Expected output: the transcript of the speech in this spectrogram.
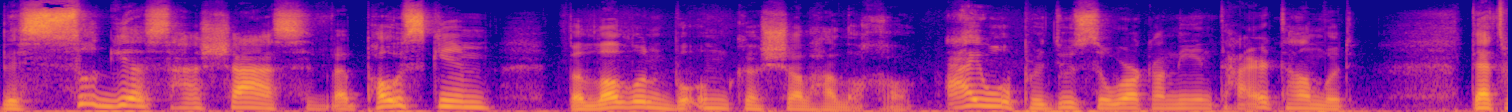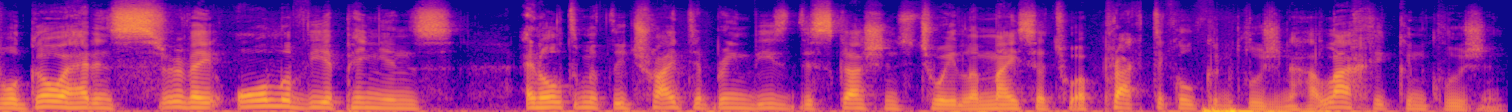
Besugyas Hashas Veposkim Velolun Bu'umka Shal Halacha. I will produce a work on the entire Talmud that will go ahead and survey all of the opinions and ultimately try to bring these discussions to a lamaisa, to a practical conclusion, halachic conclusion.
